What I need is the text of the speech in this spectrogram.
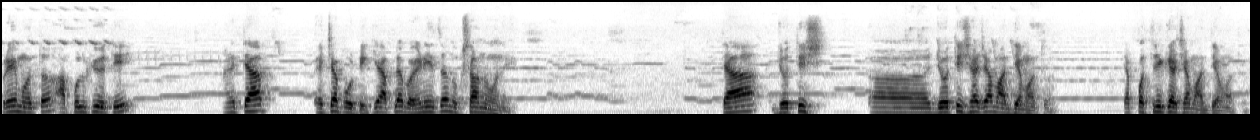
प्रेम होतं आपुलकी होती आणि त्या ह्याच्यापोटी की आपल्या बहिणीचं नुकसान होऊ नये. त्या ज्योतिष ज्योतिषाच्या माध्यमातून त्या पत्रिकेच्या माध्यमातून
